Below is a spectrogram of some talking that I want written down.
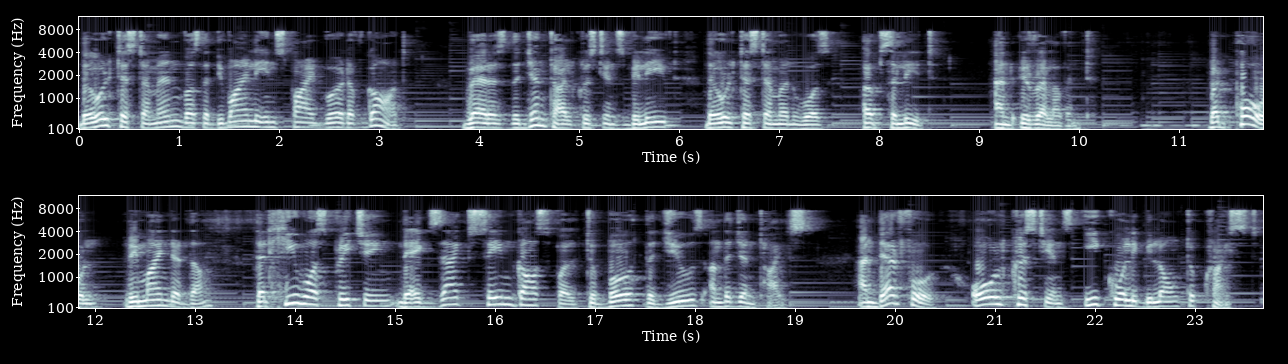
the Old Testament was the divinely inspired Word of God, whereas the Gentile Christians believed the Old Testament was obsolete and irrelevant. But Paul reminded them that he was preaching the exact same gospel to both the Jews and the Gentiles, and therefore all Christians equally belong to Christ,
